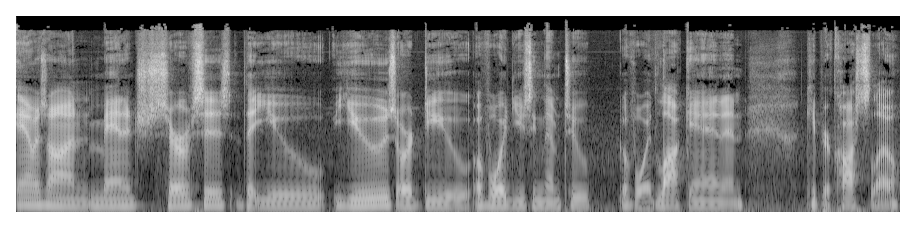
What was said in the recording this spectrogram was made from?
Amazon managed services that you use, or do you avoid using them to avoid lock in and keep your costs low?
